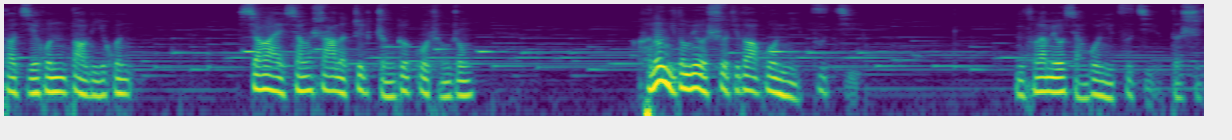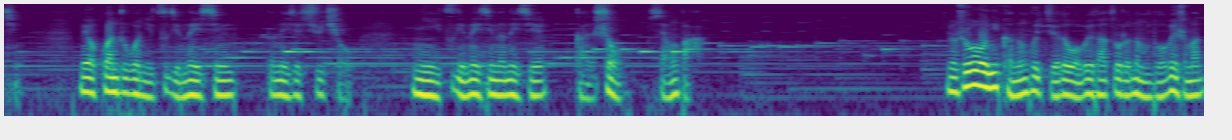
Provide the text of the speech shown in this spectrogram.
到结婚到离婚。相爱相杀的这整个过程中，可能你都没有涉及到过你自己，你从来没有想过你自己的事情，没有关注过你自己内心的那些需求，你自己内心的那些感受、想法。有时候你可能会觉得，我为他做了那么多，为什么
